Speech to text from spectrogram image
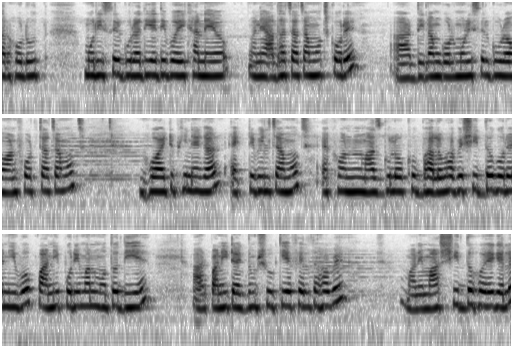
আর হলুদ মরিচের গুঁড়া দিয়ে দিব এখানে মানে আধা চা চামচ করে। আর দিলাম গোলমরিচের গুঁড়া ওয়ান ফোর চা চামচ, হোয়াইট ভিনেগার, এক টেবিল চামচ। এখন মাছগুলো খুব ভালোভাবে সিদ্ধ করে নিব, পানি পরিমাণ মতো দিয়ে। আর পানিটা একদম শুকিয়ে ফেলতে হবে। মানে মাছ সিদ্ধ হয়ে গেলে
